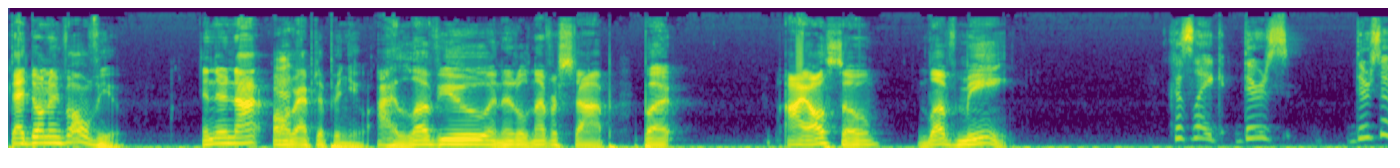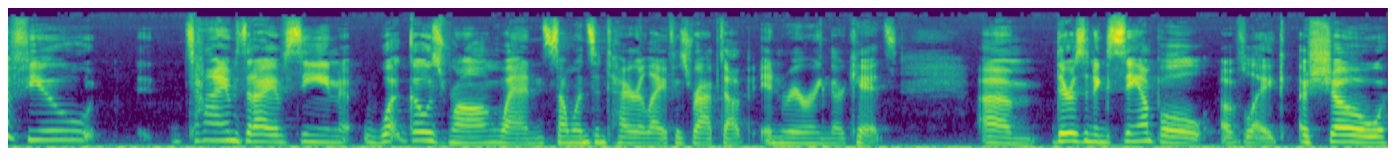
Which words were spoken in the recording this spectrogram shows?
that don't involve you. And they're not all wrapped up in you. I love you and it'll never stop, but I also love me. because like there's there's a few times that i have seen what goes wrong when someone's entire life is wrapped up in rearing their kids um, there's an example of like a show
